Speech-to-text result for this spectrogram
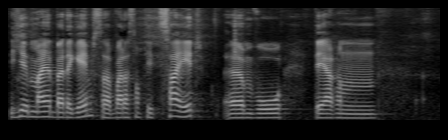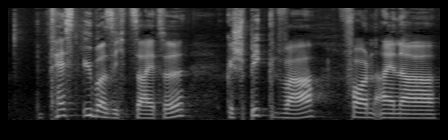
hier mal bei der GameStar war das noch die Zeit, ähm, wo deren Testübersichtsseite gespickt war von einer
